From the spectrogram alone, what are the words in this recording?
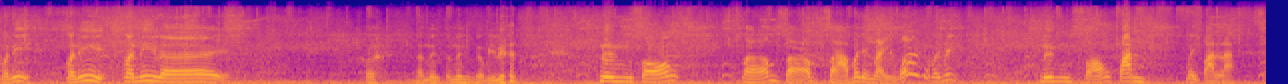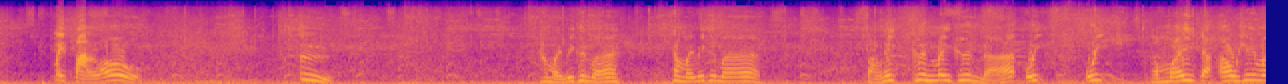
มานี่มานี่มานี่เลยเฮ้ยแป๊บนึงแป๊บนึงเผื่อมีเลือดหนึ่งสองสามสามสามมาจากไหนวะทำไมไม่หนึ่งสองปั่นไม่ปั่นละไม่ปั่นแล้วอือทำไมไม่ขึ้นมาทำไมไม่ขึ้นมา สั่งให้ขึ้นไม่ขึ้นนะ อุ๊ยอุ๊ย ทำไมจะเอาใช่ไหม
